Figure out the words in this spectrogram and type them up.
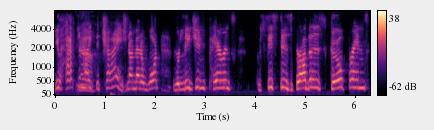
you have to Yeah. make the change, no matter what religion, parents, sisters, brothers, girlfriends.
